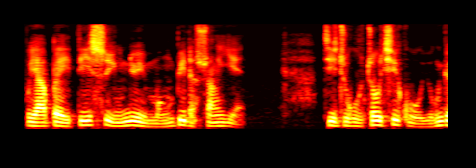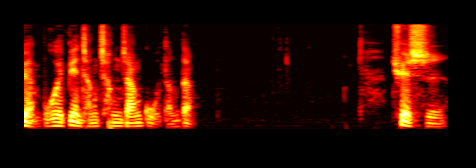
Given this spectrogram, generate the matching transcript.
不要被低市盈率蒙蔽了双眼，记住周期股永远不会变成成长股等等。确实，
